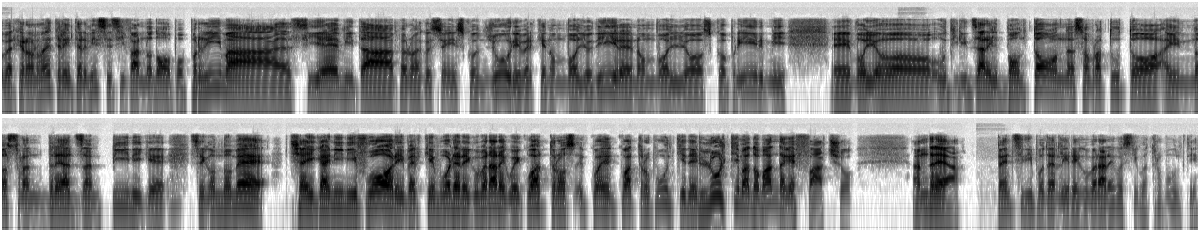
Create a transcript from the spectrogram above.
perché normalmente le interviste si fanno dopo, prima eh, si evita per una questione di scongiuri perché non voglio dire, non voglio scoprirmi, eh, voglio utilizzare il bon ton, soprattutto il nostro Andrea Zampini che secondo me c'ha i canini fuori perché vuole recuperare quei quattro, quei quattro punti ed è l'ultima domanda che faccio. Andrea, pensi di poterli recuperare questi quattro punti?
